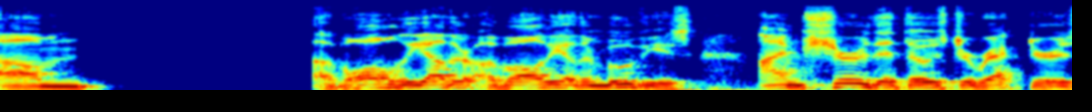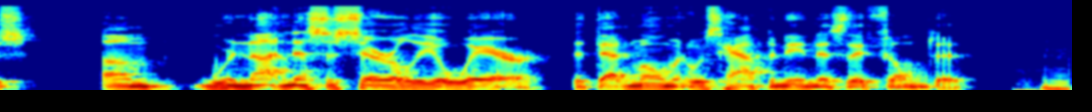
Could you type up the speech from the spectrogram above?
um, of all the other of all the other movies, I'm sure that those directors um, were not necessarily aware that that moment was happening as they filmed it. Mm-hmm.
